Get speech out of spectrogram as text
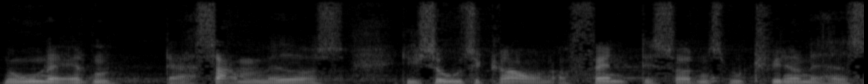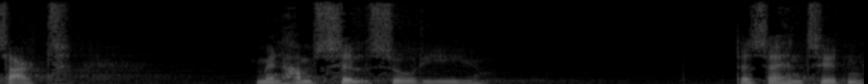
Nogle af dem, der er sammen med os, de så ud til graven og fandt det sådan, som kvinderne havde sagt, men ham selv så de ikke. Der sagde han til dem,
